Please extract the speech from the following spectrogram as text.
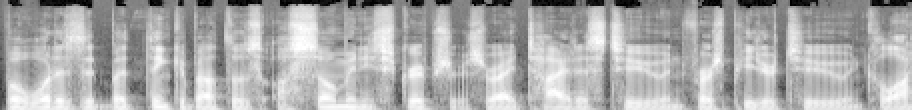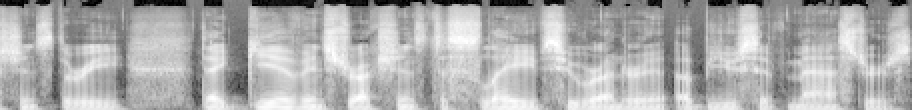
but what is it? But think about those uh, so many scriptures, right? Titus 2 and 1 Peter 2 and Colossians 3 that give instructions to slaves who are under abusive masters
